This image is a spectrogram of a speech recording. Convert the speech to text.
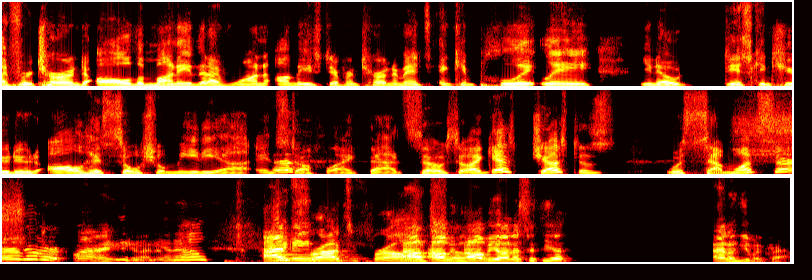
I've returned all the money that I've won on these different tournaments and completely, you know, discontinued all his social media and stuff like that. So, so I guess justice was somewhat served. Sure. Right. You know, I Like mean, fraud's a fraud. I'll, I'll, so I'll be honest with you. I don't give a crap.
